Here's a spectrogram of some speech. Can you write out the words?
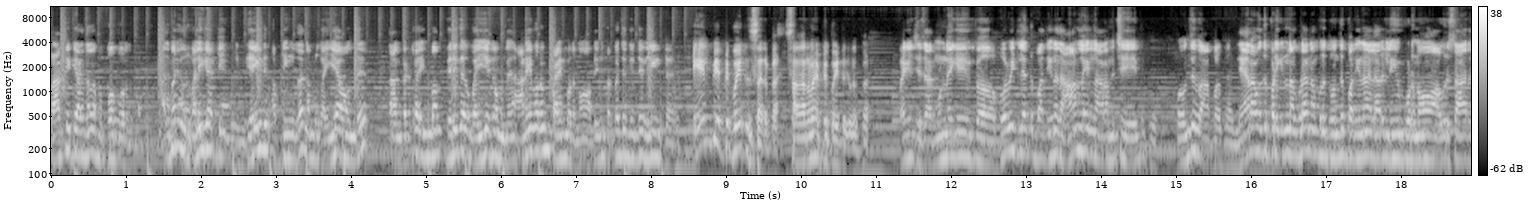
டிராபிக்கா இருந்தாலும் நம்ம போக போறது இல்லை. அது மாதிரி ஒரு வழிகாட்டி ஒரு கைடு அப்படிங்கிறத நம்மளுக்கு ஐயா வந்து தான் பெற்ற இன்பம் பெருக வையகம்னு அனைவரும் பயன்படணும் அப்படின்னு பிரபஞ்சத்திட்ட வெளியிட்டாரு. ஏல்பி எப்படி போயிட்டு இருக்கு சார் இப்ப? சாதாரணமா எப்படி போயிட்டு இருக்குது இப்ப? மகிழ்ச்சி சார். முன்னைக்கு இப்போ கோவிட்ல இருந்து பாத்தீங்கன்னா ஆன்லைன்ல ஆரம்பிச்சு இப்போ வந்து அப்ப நேரா வந்து படிக்கணும்னா கூட நம்மளுக்கு வந்து பாத்தீங்கன்னா எல்லாரும் லீவ் போடணும். அவர் சார்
